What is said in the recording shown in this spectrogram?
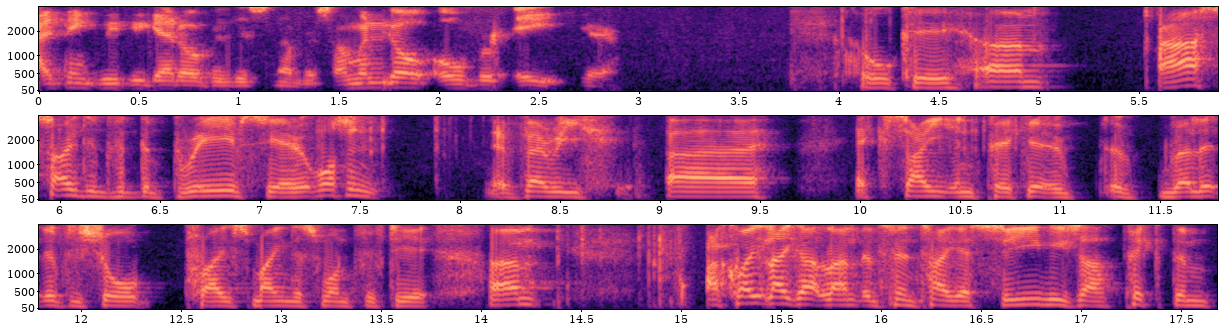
I think we could get over this number. So I'm going to go over eight here. Okay. Um, I sided with the Braves here. It wasn't a very uh, exciting pick at a, relatively short price, minus 158. Um, I quite like Atlanta this entire series. I picked them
